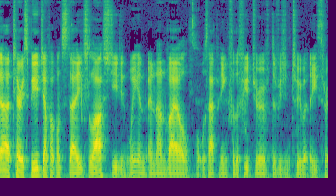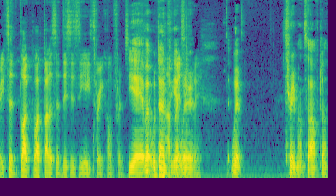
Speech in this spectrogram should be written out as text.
uh, Terry Spier jump up on stage last year, didn't we, and, and unveil what was happening for the future of Division Two at E3. So, like like Butter said, this is the E3 conference. Yeah, but well, don't uh, forget we're we're three months after.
